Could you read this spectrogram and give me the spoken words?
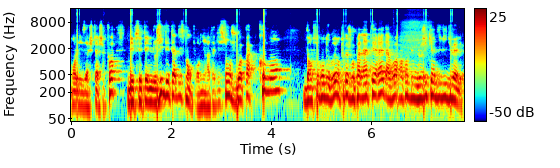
on les achetait à chaque fois. Mais c'était une logique d'établissement. Pour revenir à ta question, je vois pas comment, dans le second degré, en tout cas, je vois pas l'intérêt d'avoir par contre une logique individuelle.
